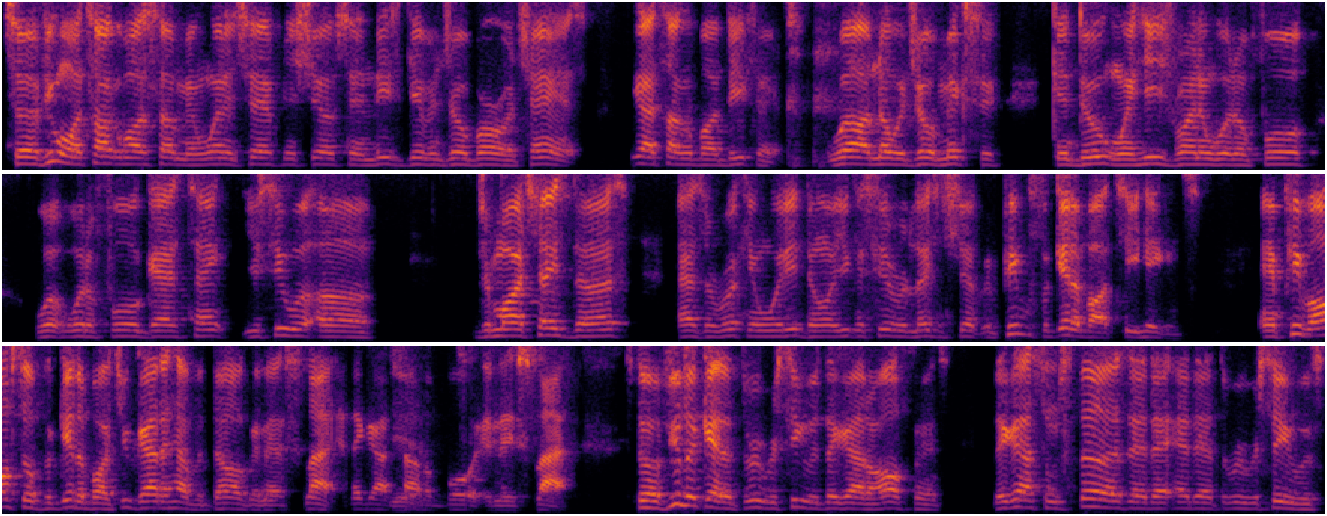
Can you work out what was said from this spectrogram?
So if you want to talk about something and winning championships and at least giving Joe Burrow a chance, you got to talk about defense. We all know what Joe Mixon can do when he's running with a full with, with a full gas tank. You see what uh, Ja'Marr Chase does as a rookie and what he's doing. You can see the relationship. And people forget about Tee Higgins. And people also forget about you got to have a dog in that slot. And they got yeah. Tyler Boyd in their slot. So if you look at the three receivers they got on offense, they got some studs at that, at that three receivers,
